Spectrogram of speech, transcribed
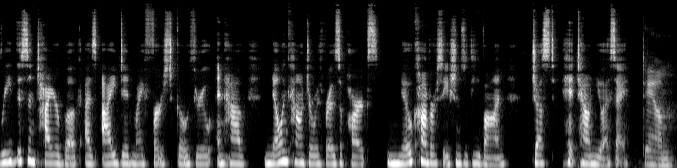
read this entire book as I did my first go through and have no encounter with Rosa Parks, no conversations with Yvonne, just Hitsville USA. Damn.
